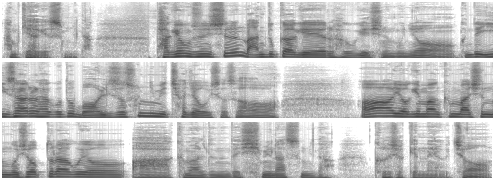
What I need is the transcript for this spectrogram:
함께 하겠습니다. 박영순 씨는 만두 가게를 하고 계시는군요. 근데 이사를 하고도 멀리서 손님이 찾아오셔서 아, 여기만큼 맛있는 곳이 없더라고요. 아, 그 말 듣는데 힘이 났습니다. 그러셨겠네요. 그쵸?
